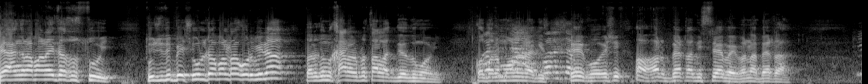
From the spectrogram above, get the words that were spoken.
ব্যাংরা বানাই বানাইতেছস তুই। তুই যদি বেশি উল্টা পাল্টা করবি না তাহলে কিন্তু খারাপ তালাক দিয়ে দেবো আমি। কথাটা মনে রাখিস। এই বয়সে আর বেটা বিশ্রায় পাইবা না বেটা। কি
